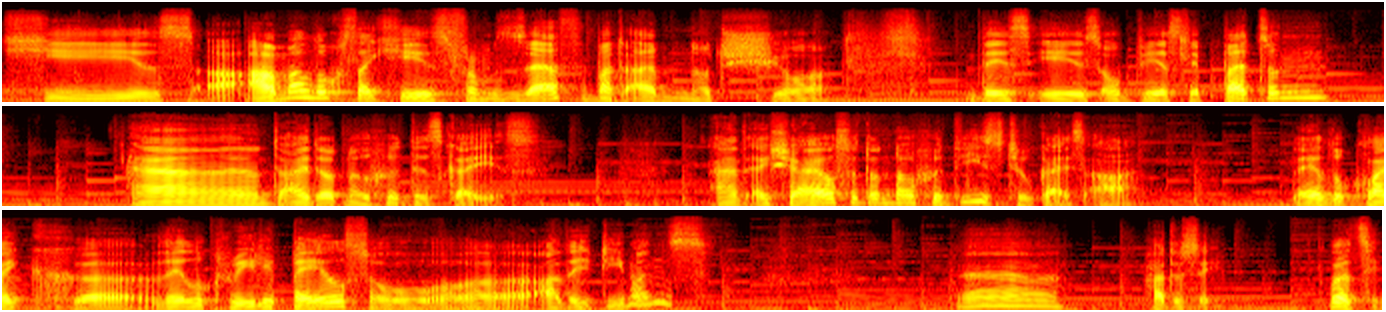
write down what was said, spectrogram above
his armor looks like he is from Zeth, but I'm not sure. This is obviously Patton, and I don't know who this guy is. And actually, I also don't know who these two guys are. They look like uh, they look really pale, so uh, are they demons? Uh, how to say? Let's see.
